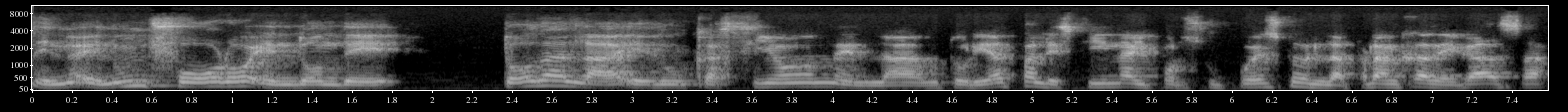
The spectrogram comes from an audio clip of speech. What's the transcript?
en un foro en donde toda la educación en la autoridad palestina y por supuesto en la franja de Gaza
